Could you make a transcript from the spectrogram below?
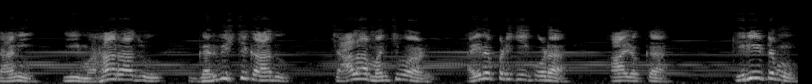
కానీ ఈ మహారాజు గర్విష్టి కాదు చాలా మంచివాడు. అయినప్పటికీ కూడా ఆ యొక్క కిరీటము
